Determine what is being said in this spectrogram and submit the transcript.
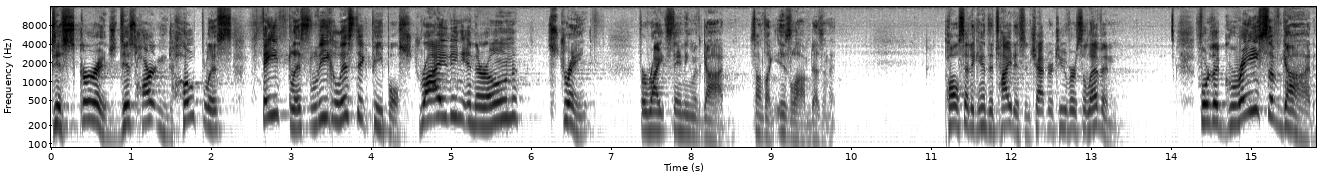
discouraged, disheartened, hopeless, faithless, legalistic people striving in their own strength for right standing with God. Sounds like Islam, doesn't it? Paul said again to Titus in chapter 2, verse 11 For the grace of God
